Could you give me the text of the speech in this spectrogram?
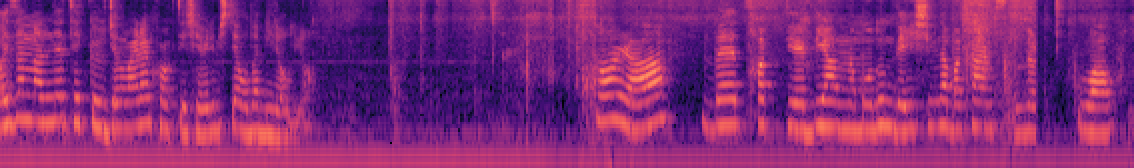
O yüzden ben de tek göz canavardan kork diye çevirdim işte o da bil oluyor. Sonra ve tak diye bir anda modun değişimine bakar mısınız? Wow.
